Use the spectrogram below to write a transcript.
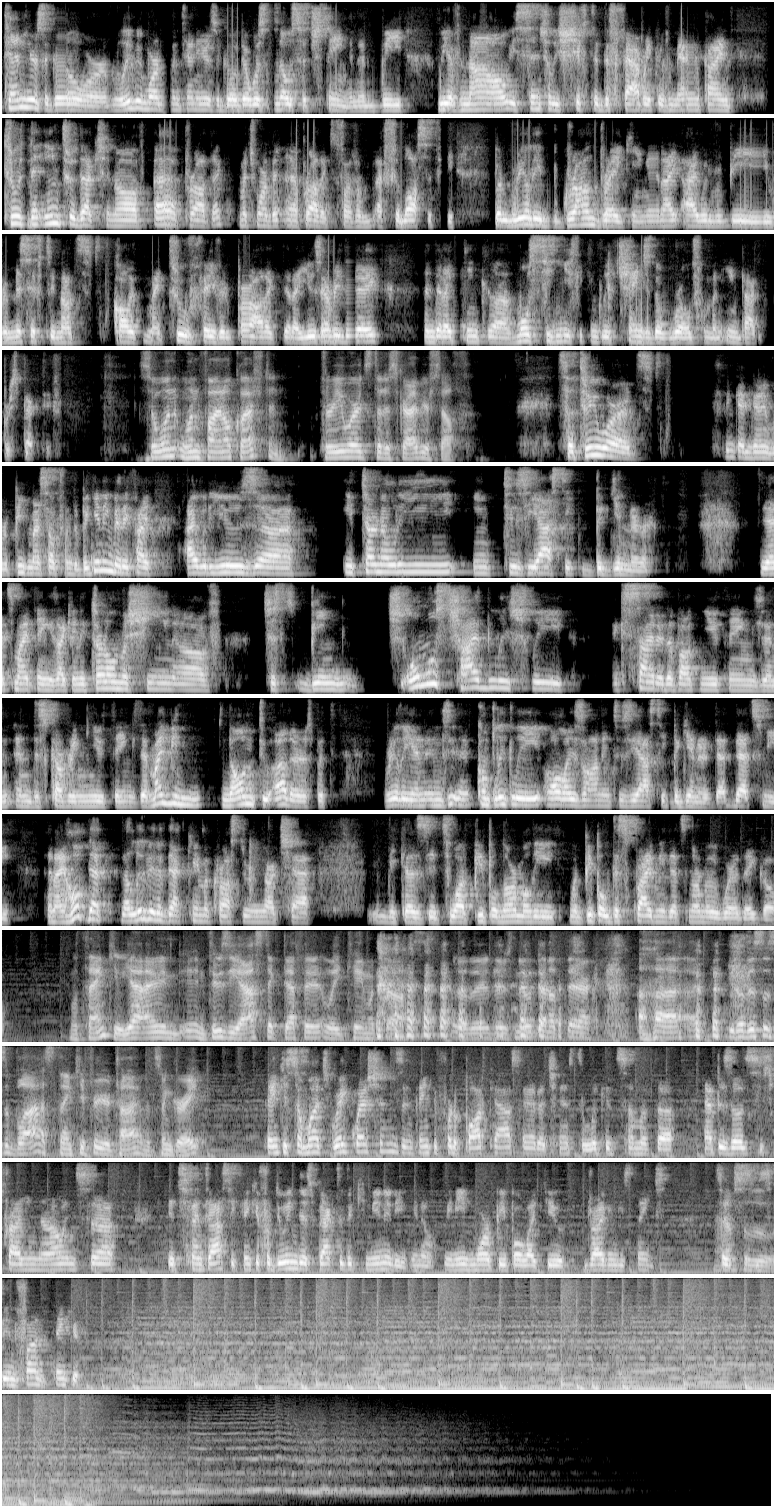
10 years ago or a little bit more than 10 years ago, there was no such thing. And that we we have now essentially shifted the fabric of mankind through the introduction of a product, much more than a product, sort of a philosophy, but really groundbreaking. And I, I would be remiss if to not call it my true favorite product that I use every day and that I think uh, most significantly changed the world from an impact perspective. So, one, one final question three words to describe yourself. So, three words. I think I'm going to repeat myself from the beginning, but if I, I would use uh, eternally enthusiastic beginner that's my thing. Is like an eternal machine of just being almost childishly excited about new things and, and discovering new things that might be known to others, but really an, an completely always on enthusiastic beginner. That that's me. And I hope that a little bit of that came across during our chat because it's what people normally, when people describe me, that's normally where they go. Well, thank you. Yeah, I mean, enthusiastic definitely came across. there, there's no doubt there. Uh, you know, this was a blast. Thank you for your time. It's been great. Thank you so much. Great questions, and thank you for the podcast. I had a chance to look at some of the episodes, subscribing now, and it's, uh, it's fantastic. Thank you for doing this back to the community. You know, we need more people like you driving these things. So it's, it's been fun. Thank you.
